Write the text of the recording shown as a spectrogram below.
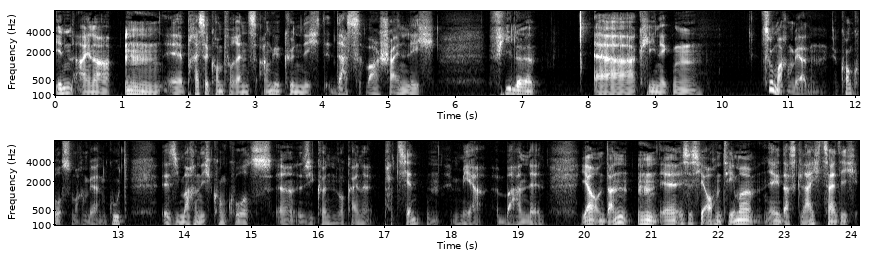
in einer äh, Pressekonferenz angekündigt, dass wahrscheinlich viele äh, Kliniken zumachen werden, Konkurs machen werden. Gut, äh, sie machen nicht Konkurs, äh, sie können nur keine Patienten mehr behandeln. Ja, und dann äh, ist es hier auch ein Thema, dass gleichzeitig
